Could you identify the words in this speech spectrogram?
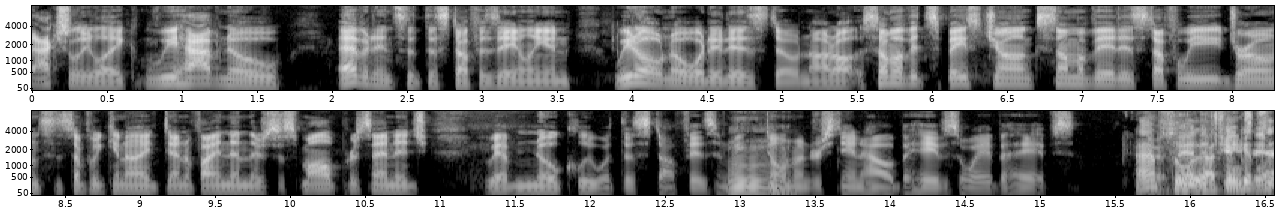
actually, like we have no evidence that this stuff is alien. We don't know what it is, though. Not all. Some of it's space junk. Some of it is stuff we drones and stuff we can identify. And then there's a small percentage we have no clue what this stuff is, and we Mm. don't understand how it behaves the way it behaves. Absolutely, They I to think it's the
